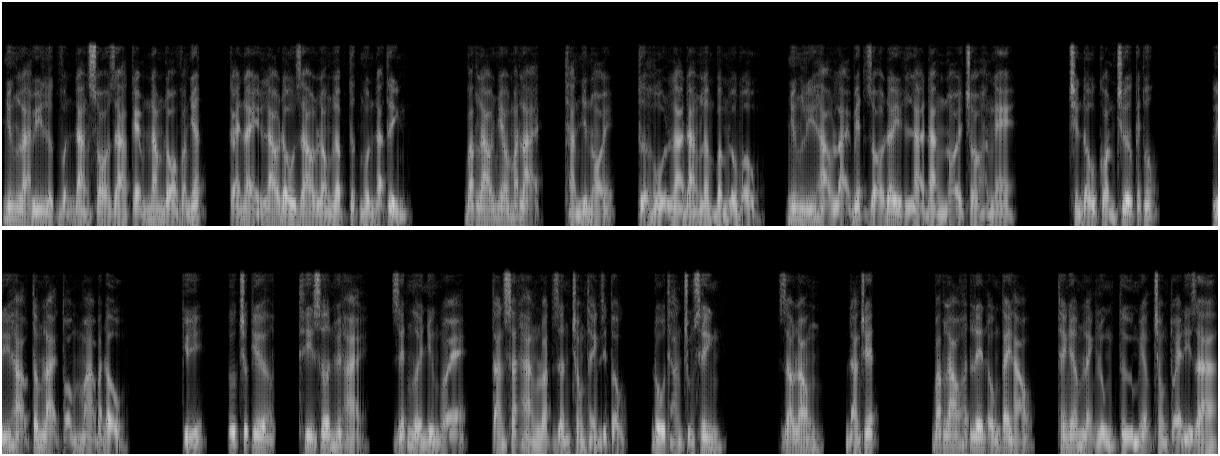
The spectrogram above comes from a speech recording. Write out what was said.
nhưng là uy lực vẫn đang so ra kém năm đó vạn nhất, cái này lao đầu giao long lập tức muốn đã tỉnh. Bác lao nheo mắt lại, thản nhiên nói tựa hồ là đang lẩm bẩm lầu bầu, nhưng lý hạo lại biết rõ đây là đang nói cho hắn nghe. Chiến đấu còn chưa kết thúc. Lý hạo tâm lại tóm mà bắt đầu. Ký, ước trước kia, thi sơn huyết hải, giết người như ngóe, tàn sát hàng loạt dân trong thành diệt tộc, đồ thán chúng sinh. Giao long, đáng chết. Bác lao hất lên ống tay áo, thanh âm lạnh lùng từ miệng trong tóe đi ra,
